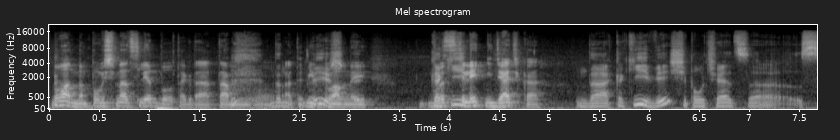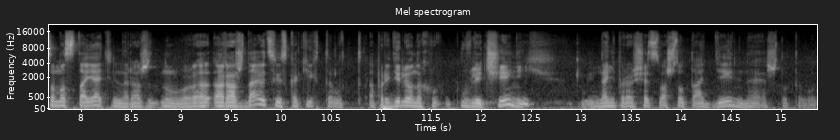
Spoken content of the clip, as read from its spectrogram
Ну ладно, нам по 18 лет было тогда, там админ главный 20-летний дядька. Да, какие вещи, получается, самостоятельно рож... ну, рождаются из каких-то вот определенных увлечений, они превращаются во что-то отдельное, что-то вот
